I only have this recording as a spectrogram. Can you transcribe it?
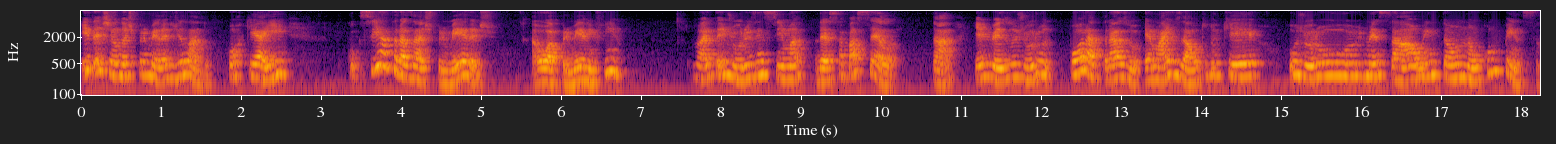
e deixando as primeiras de lado. Porque aí, se atrasar as primeiras, ou a primeira, enfim, vai ter juros em cima dessa parcela, tá? E às vezes o juro por atraso é mais alto do que o juros mensal, então não compensa,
